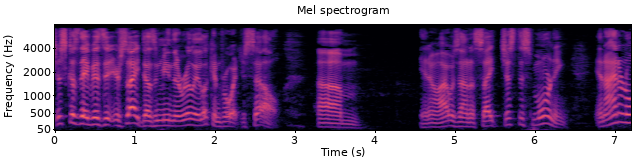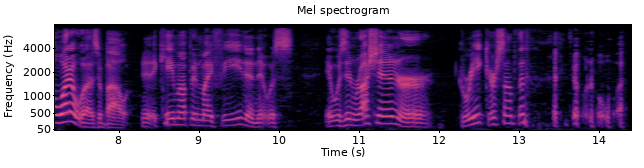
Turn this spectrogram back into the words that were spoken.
just because they visit your site doesn't mean they're really looking for what you sell. Um, you know, I was on a site just this morning and I don't know what it was about. It came up in my feed, and it was it was in Russian or Greek or something. I don't know what.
